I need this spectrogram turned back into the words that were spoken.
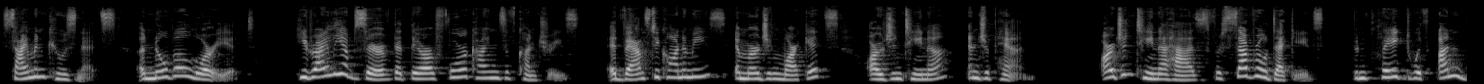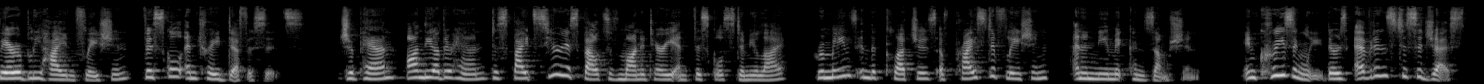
Simon Kuznets, a Nobel laureate. He rightly observed that there are four kinds of countries advanced economies, emerging markets, Argentina, and Japan. Argentina has, for several decades, been plagued with unbearably high inflation, fiscal and trade deficits. Japan, on the other hand, despite serious bouts of monetary and fiscal stimuli, remains in the clutches of price deflation and anemic consumption. Increasingly, there is evidence to suggest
